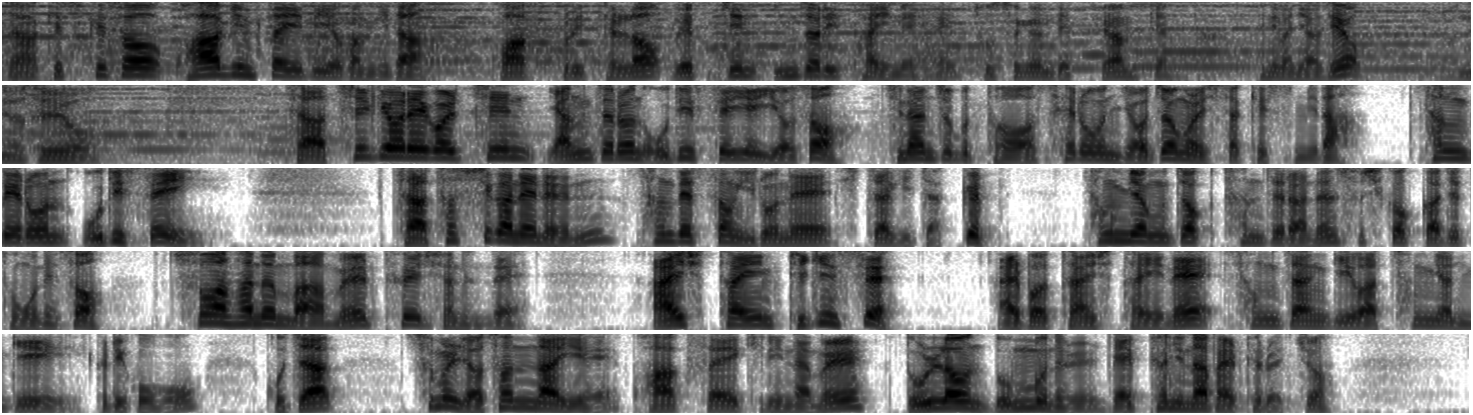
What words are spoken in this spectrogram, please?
자, 계속해서 과학 인사이드 이어갑니다. 과학 스토리텔러 웹진 인저리 타임의 조성현 대표와 함께합니다. 대표님 안녕하세요. 네, 안녕하세요. 자, 7개월에 걸친 양자론 오디세이에 이어서 지난주부터 새로운 여정을 시작했습니다. 상대론 오디세이. 자, 첫 시간에는 상대성 이론의 시작이자 끝, 혁명적 천재라는 수식어까지 동원해서 추앙하는 마음을 표해 주셨는데 아인슈타인 비긴스, 알버트 아인슈타인의 성장기와 청년기, 그리고 고작 26 나이에 과학사의 길이 남을 놀라운 논문을 4편이나 발표를 했죠.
